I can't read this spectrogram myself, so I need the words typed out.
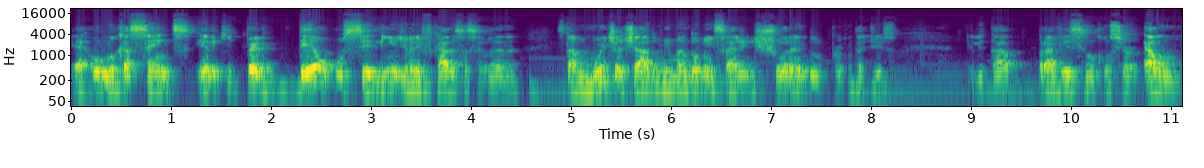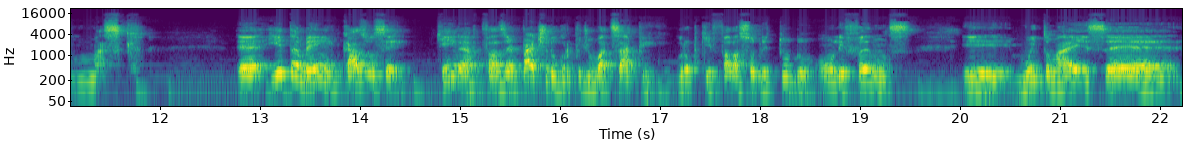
é o Lucas Sentes, ele que perdeu o selinho de verificado essa semana, está muito chateado, me mandou mensagem chorando por conta disso. Ele está bravíssimo com o senhor Elon Musk. É, e também, caso você queira fazer parte do grupo de WhatsApp grupo que fala sobre tudo, OnlyFans e muito mais. É...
